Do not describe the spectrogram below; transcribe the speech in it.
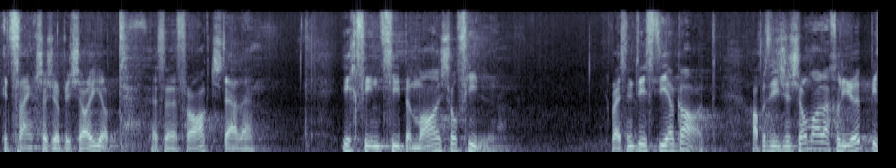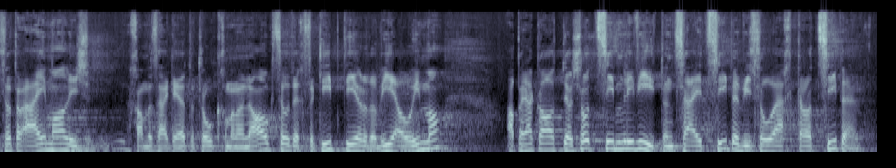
Jetzt denkst du, das ist ja bescheuert, so eine Frage zu stellen. Ich finde siebenmal schon viel. Ich weiß nicht, wie es dir geht. Aber es ist ja schon mal ein bisschen etwas, oder? Einmal ist, kann man sagen, ja, da drucken wir ein Auge zu, oder ich vergib dir, oder wie auch immer. Aber er geht ja schon ziemlich weit und sagt sieben, wieso echt gerade sieben?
